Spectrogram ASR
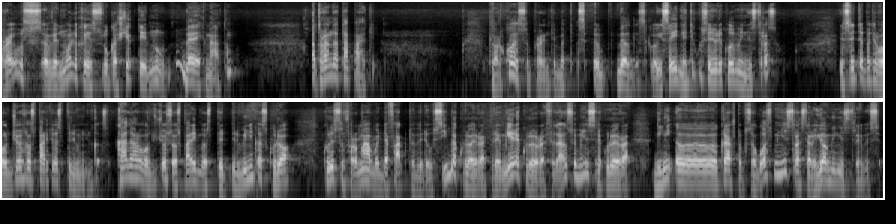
praėjus 11 su kažkiek tai, nu, beveik metam, atranda tą patį. Tvarkoju, supranti, bet e, vėlgi, sakau, jisai ne tik užsienio reikalų ministras, jisai taip pat ir valdančiosios partijos pirmininkas. Ką daro valdančiosios partijos pirmininkas, kurio, kuris suformavo de facto vyriausybę, kurio yra premjerė, kurio yra finansų ministrė, kurio yra gyny, uh, krašto apsaugos ministras, tai yra jo ministrai visi.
